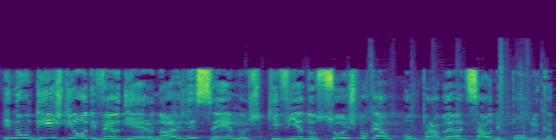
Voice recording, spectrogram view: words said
e não diz de onde vem o dinheiro. Nós dissemos que vinha do SUS porque é um, um problema de saúde pública.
